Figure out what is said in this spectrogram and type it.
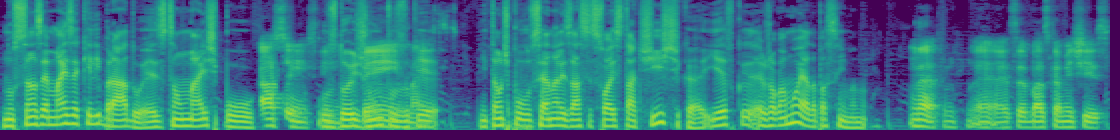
No Suns é mais equilibrado. Eles são mais, tipo, ah, sim, sim. os dois Bem juntos do que. Então, tipo, se analisasse só a estatística, ia jogar uma moeda pra cima. Não? É, é, é basicamente isso.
